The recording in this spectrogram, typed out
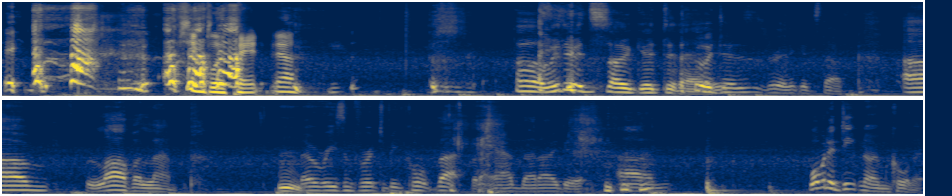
paint. I've seen blue paint. Yeah. Oh, we're doing so good today. oh, dude, this is really good stuff. Um, lava lamp. Mm. No reason for it to be called that, but I had that idea. Um, what would a deep gnome call it?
